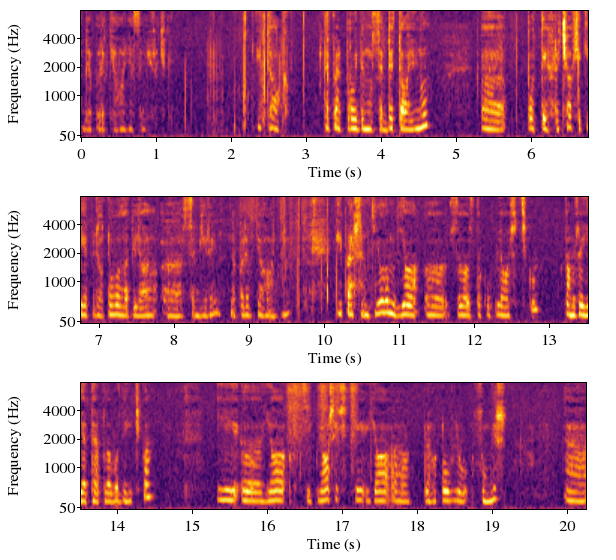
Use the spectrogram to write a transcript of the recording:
для перевдягання самірочки. І так, тепер пройдемося детально е, по тих речах, які я підготувала для е, саміри на перевдягання. І першим ділом я е, взяла ось таку пляшечку, там вже є тепла водичка. І е, я в цій пляшечці я е, приготовлю суміш, е,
